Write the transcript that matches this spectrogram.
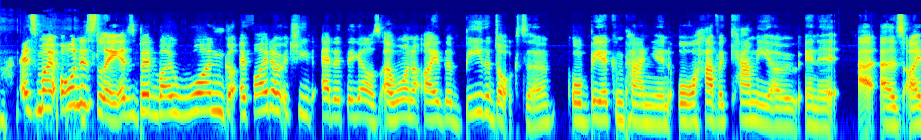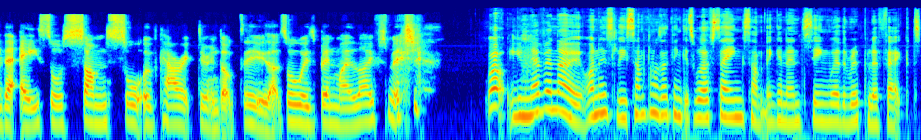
it's my honestly, it's been my one goal. If I don't achieve anything else, I want to either be the Doctor or be a companion or have a cameo in it as either Ace or some sort of character in Doctor Who. That's always been my life's mission. Well, you never know. Honestly, sometimes I think it's worth saying something and then seeing where the ripple effect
